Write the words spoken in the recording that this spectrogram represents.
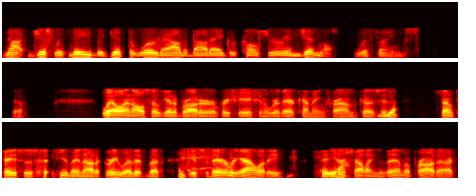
not just with me, but get the word out about agriculture in general with things. Yeah. Well, and also get a broader appreciation of where they're coming from, because in yep. some cases you may not agree with it, but it's their reality, and yeah. you're selling them a product,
